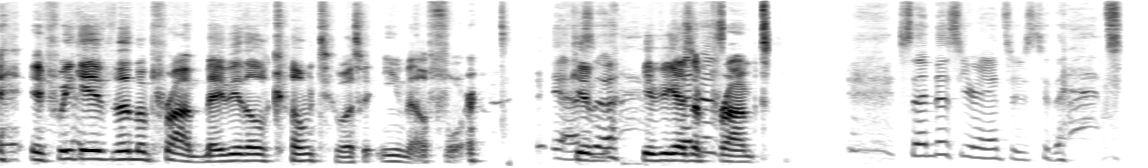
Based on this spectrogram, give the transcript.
characters. if we gave them a prompt maybe they'll come to us with email for yeah give, so give you guys a us- prompt. send us your answers to that.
